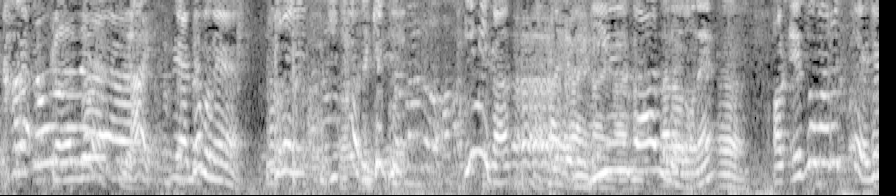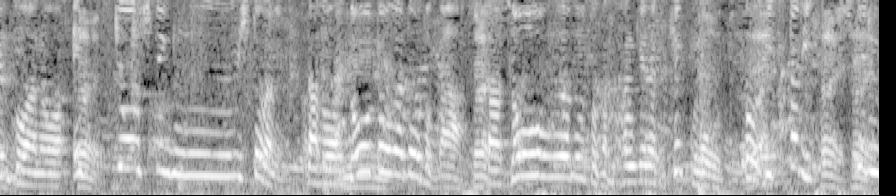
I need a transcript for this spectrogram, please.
過剰過剰はいいやでもねそれ実はね結構意味があってさ、はいはい理由があるのねうんあのエゾマルって結構あの越境してる人なのよ、あ確かにの道東がどうとか、道北がどうとか関係なく結構ねそう行ったりしてる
